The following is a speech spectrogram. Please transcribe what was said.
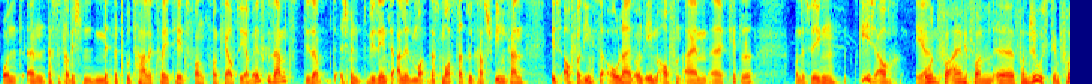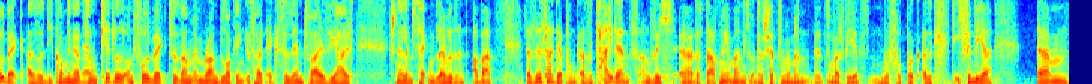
Und ähm, das ist, glaube ich, mit eine brutale Qualität von, von Kelsey. Aber insgesamt, dieser, ich finde, wir sehen es ja alle, dass Mostert so krass spielen kann, ist auch Verdienst der O-Line und eben auch von einem äh, Kittel. Und deswegen gehe ich auch eher. Und vor allem von, äh, von Juice, dem Fullback. Also die Kombination ja. Kittel und Fullback zusammen im Run-Blocking ist halt exzellent, weil sie halt schnell im Second Level sind. Aber das ist halt der Punkt. Also Tight Ends an sich, äh, das darf man ja immer nicht unterschätzen, wenn man äh, zum Beispiel jetzt nur Football, also ich finde ja, ähm,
